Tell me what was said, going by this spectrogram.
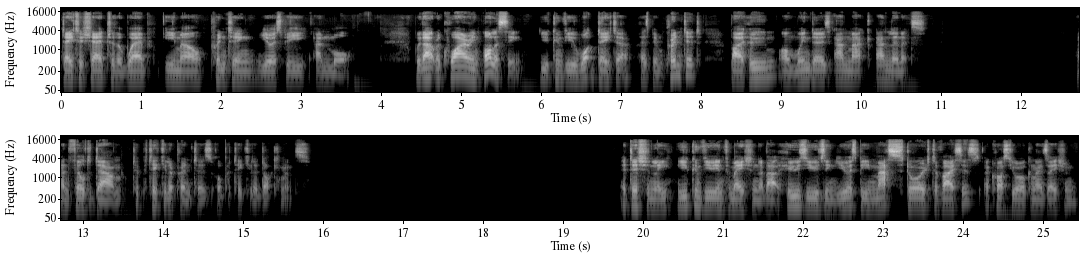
data shared to the web, email, printing, USB, and more. Without requiring policy, you can view what data has been printed, by whom on Windows and Mac and Linux, and filter down to particular printers or particular documents. Additionally, you can view information about who's using USB mass storage devices across your organization,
